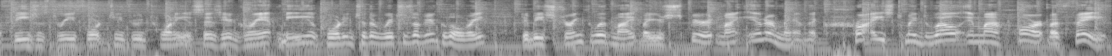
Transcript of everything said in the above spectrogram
Ephesians 3 14 through 20, it says here, Grant me, according to the riches of your glory, to be strengthened with might by your Spirit, my inner man, that Christ may dwell in my heart by faith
